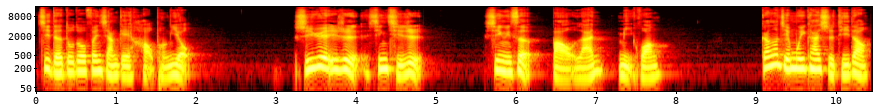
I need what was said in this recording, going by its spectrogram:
记得多多分享给好朋友。十一月一日，星期日，幸运色宝蓝、米黄。刚刚节目一开始提到，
